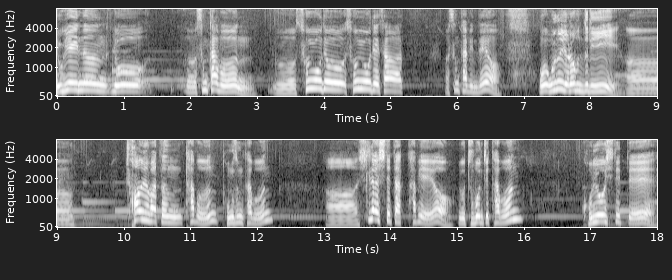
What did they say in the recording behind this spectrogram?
여기에 있는 요 어, 승탑은 어, 소요도 소요대사 승탑인데요. 어, 오늘 여러분들이 어, 처음에 봤던 탑은 동승탑은 어, 신라 시대 탑- 탑이에요. 그리고 두 번째 탑은 고려 시대 때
